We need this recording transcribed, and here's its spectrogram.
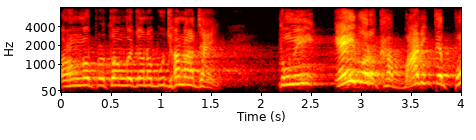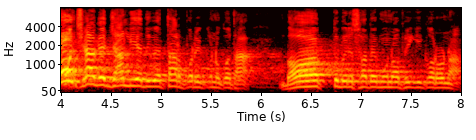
অঙ্গ প্রত্যঙ্গ যেন বোঝা না যায়। তুমি এই বোরখা বাড়িতে পৌঁছে আগে জ্বালিয়ে দিবে, তারপরে কোনো কথা বক্তব্যের সাথে মুনাফিকি করো না।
